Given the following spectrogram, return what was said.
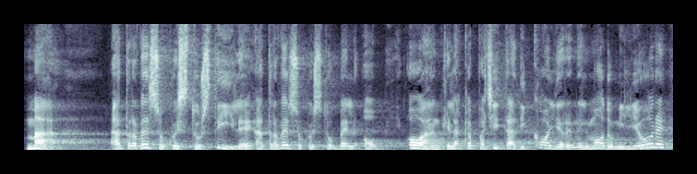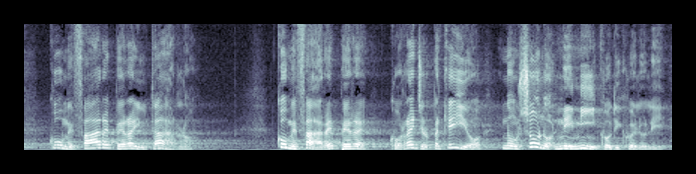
ma attraverso questo stile, attraverso questo bel hobby, ho anche la capacità di cogliere nel modo migliore come fare per aiutarlo, come fare per correggerlo, perché io non sono nemico di quello lì,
